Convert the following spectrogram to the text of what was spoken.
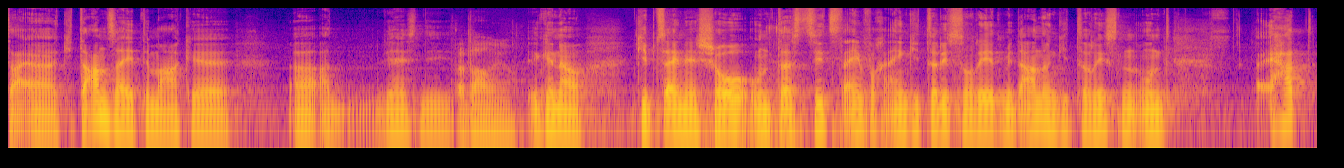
äh, Gitarrenseite-Marke, äh, wie heißen die? Ja. Genau, gibt es eine Show und da sitzt einfach ein Gitarrist und redet mit anderen Gitarristen und er hat,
